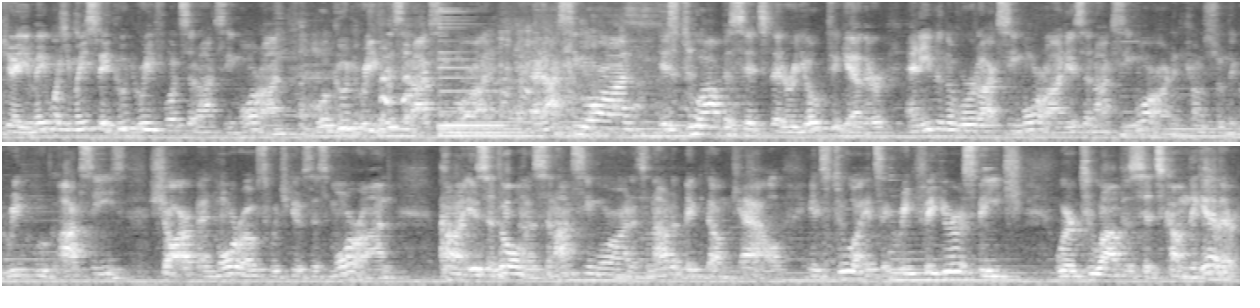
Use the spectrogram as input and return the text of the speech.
Jay. You may well, you may say, "Good grief, what's an oxymoron?" Well, good grief is an oxymoron. An oxymoron is two opposites that are yoked together, and even the word oxymoron is an oxymoron. It comes from the Greek root oxys, sharp, and moros, which gives us moron. Uh, is a dullness. An oxymoron is not a big dumb cow. It's two. It's a Greek figure of speech where two opposites come together.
